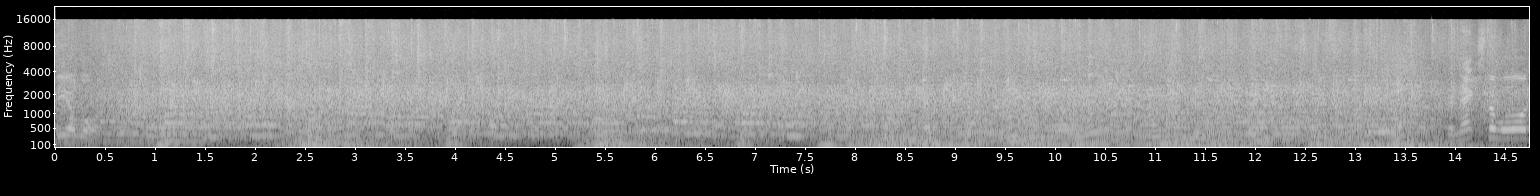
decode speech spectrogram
the award. Award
